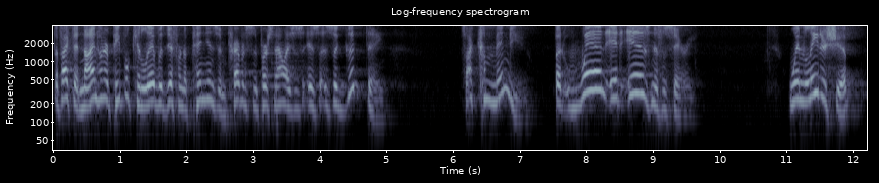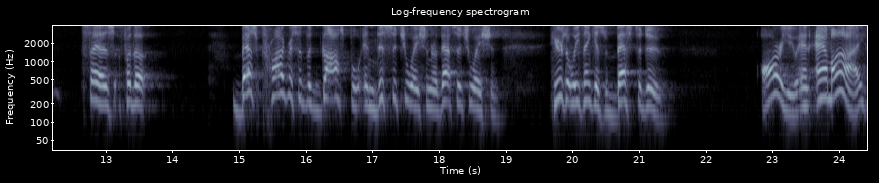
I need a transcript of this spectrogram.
The fact that 900 people can live with different opinions and preferences and personalities is, is, is a good thing. So I commend you. But when it is necessary, when leadership says, for the best progress of the gospel in this situation or that situation, here's what we think is best to do. Are you and am I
